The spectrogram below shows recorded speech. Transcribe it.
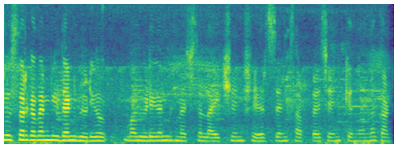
చూస్తారు కదండి ఇదండి వీడియో. మా వీడియో కానీ మీకు నచ్చితే లైక్ చేయండి షేర్ చేయండి సబ్స్క్రైబ్ చేయండి. కింద ఉన్న గంట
